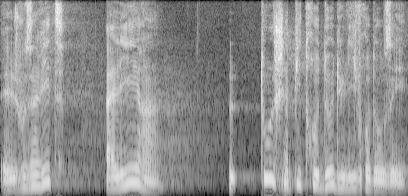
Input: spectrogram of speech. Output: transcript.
Et je vous invite à lire tout le chapitre 2 du livre d'Osée.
